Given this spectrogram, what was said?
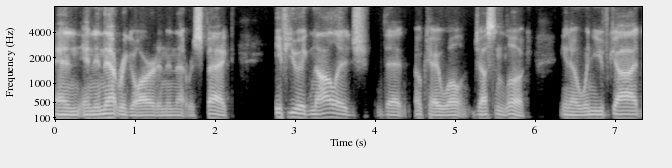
and and in that regard and in that respect, if you acknowledge that, okay, well, Justin, look, you know, when you've got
